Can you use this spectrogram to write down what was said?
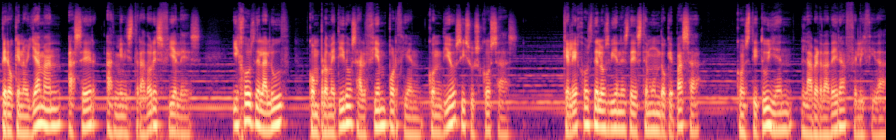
pero que nos llaman a ser administradores fieles, hijos de la luz comprometidos al 100% con Dios y sus cosas, que lejos de los bienes de este mundo que pasa, constituyen la verdadera felicidad.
